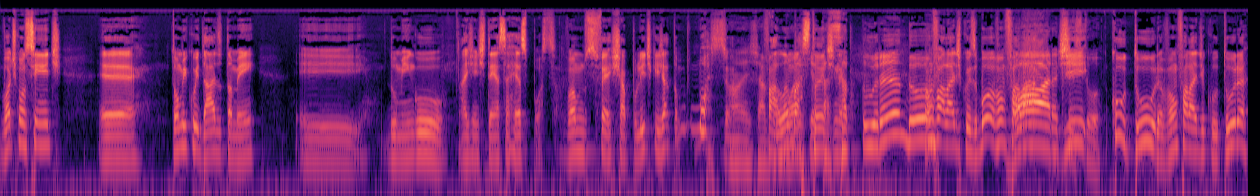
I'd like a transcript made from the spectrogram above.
Vote consciente, é, tome cuidado também e domingo a gente tem essa resposta. Vamos fechar a política e já estamos. Nossa, ah, já falando bastante, tá né? Saturando. Vamos falar de coisa boa? Vamos falar Bora, de cultura. Vamos falar de cultura.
